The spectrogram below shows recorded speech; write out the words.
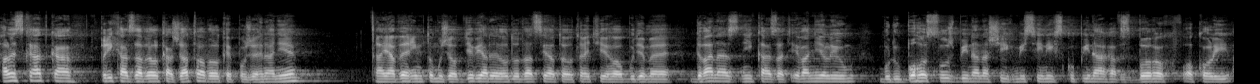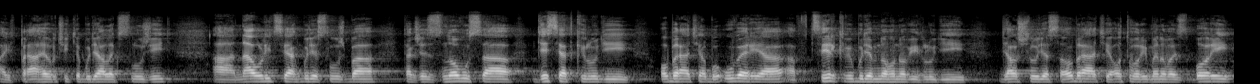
ale skrátka prichádza veľká žatva, veľké požehnanie a ja verím tomu, že od 9. do 23. budeme 12 dní kázať evanelium, budú bohoslužby na našich misijných skupinách a v zboroch v okolí, aj v Prahe určite bude Alex slúžiť a na uliciach bude služba, takže znovu sa desiatky ľudí obrátia alebo uveria a v cirkvi bude mnoho nových ľudí, ďalší ľudia sa obrátia, otvoríme nové zbory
